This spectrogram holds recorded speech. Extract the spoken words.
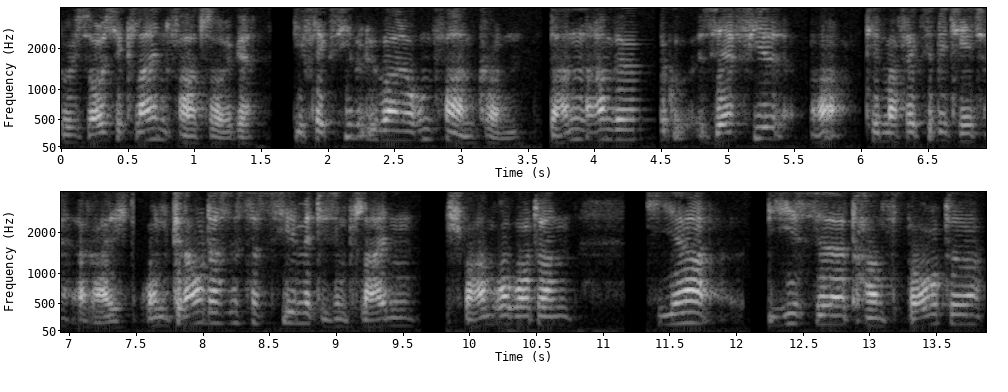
durch solche kleinen Fahrzeuge, die flexibel überall herumfahren können, dann haben wir sehr viel ja, Thema Flexibilität erreicht. Und genau das ist das Ziel mit diesen kleinen Schwarmrobotern, hier diese Transporte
